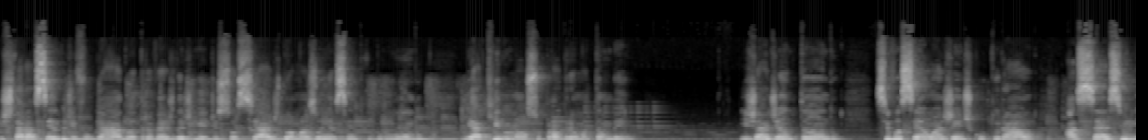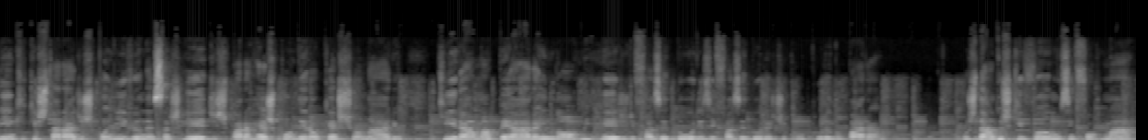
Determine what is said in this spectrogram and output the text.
estará sendo divulgado através das redes sociais do Amazônia Centro do Mundo e aqui no nosso programa também. E já adiantando, se você é um agente cultural, acesse o link que estará disponível nessas redes para responder ao questionário que irá mapear a enorme rede de fazedores e fazedoras de cultura do Pará. Os dados que vamos informar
